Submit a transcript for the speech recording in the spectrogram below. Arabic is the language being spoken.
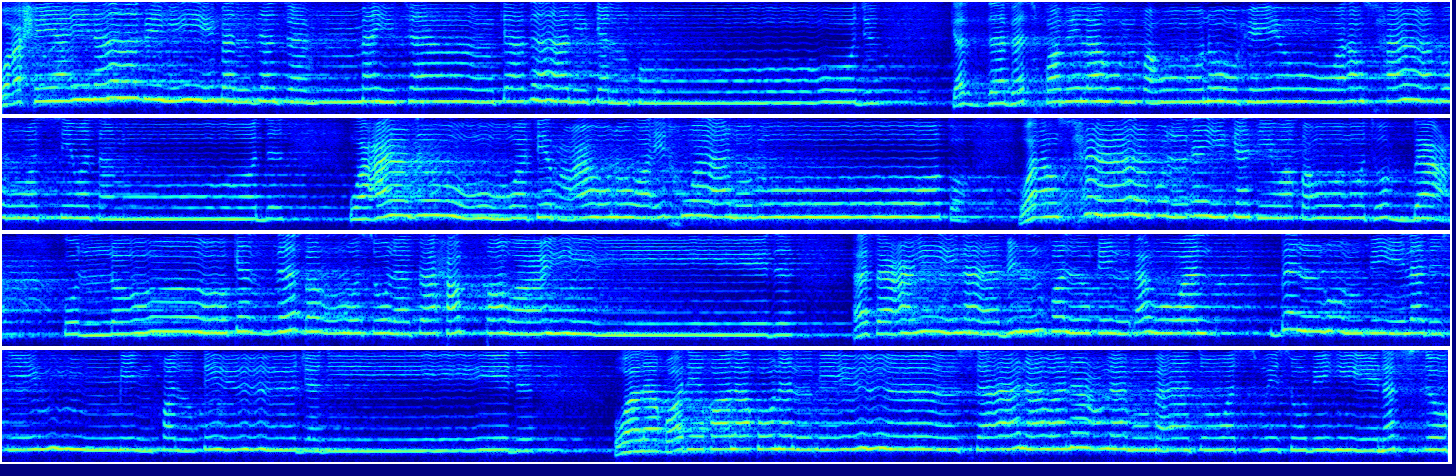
وأحيينا به بلدة ميتا كذلك الخروج. كذبت قبلهم قوم نوح وأصحاب الرس وثمود وعاد وفرعون وإخوان لوط وأصحاب الأيكة وقوم تبع كل كذب الرسل فحق وعيد. أفعينا بالخلق الأول بل هم في لبس من خلق جديد. ولقد خلقنا الإنسان ونعلم ما توسوس به نفسه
